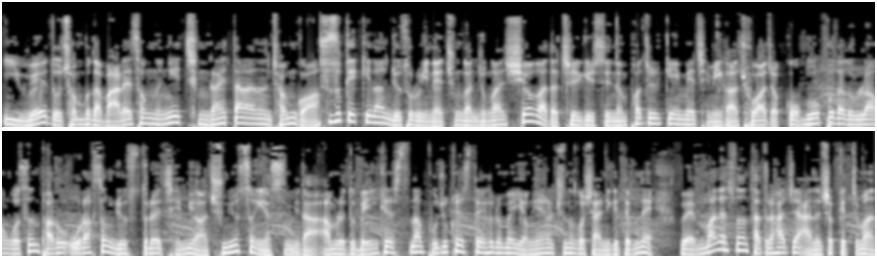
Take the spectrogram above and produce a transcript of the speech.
이 외에도 전부 다 말의 성능이 증가했다라는 점과 수수께끼라는 요소로 인해 중간중간 쉬어가다 즐길 수 있는 퍼즐 게임의 재미가 좋아졌고 무엇보다 놀라운 것은 바로 오락성 요소들의 재미와 중요성이었습니다. 아무래도 메인 퀘스트나 보조 퀘스트의 흐름에 영향을 주는 것이 아니기 때문에 웬만해서는 다들 하지 않으셨겠지만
